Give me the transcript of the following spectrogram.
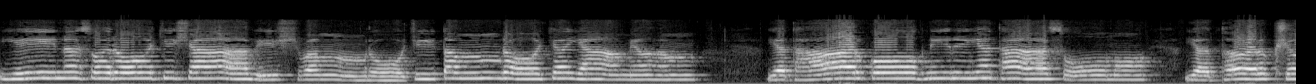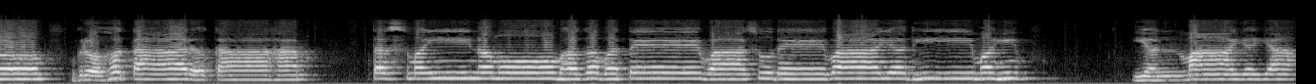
येन स्वरोचिषा विश्वम् रोचितम् रोचयाम्यहम् यथार्कोऽग्निर्यथा सोमो यथर्क्ष गृहतारकाः तस्मै नमो भगवते वासुदेवाय धीमहि। यन्मायया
